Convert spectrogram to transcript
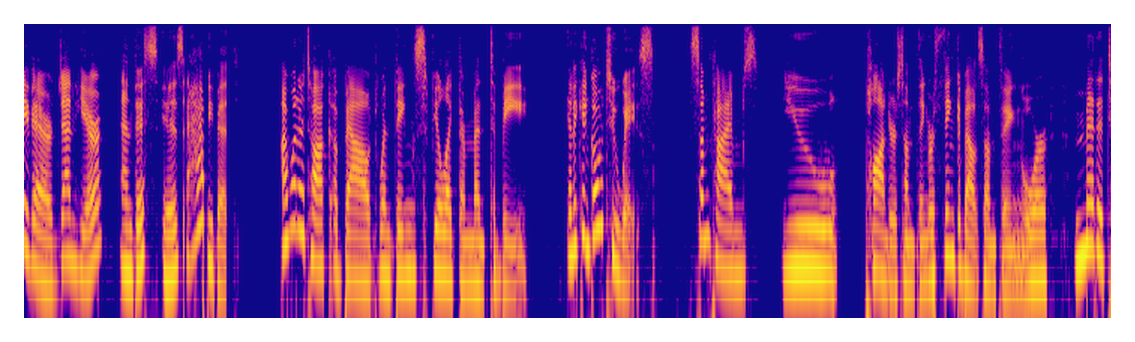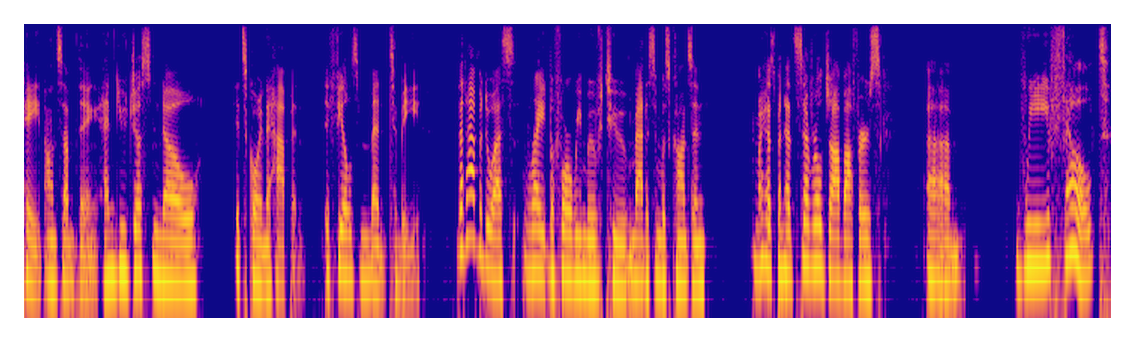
Hey there, Jen here, and this is a happy bit. I want to talk about when things feel like they're meant to be, and it can go two ways. Sometimes you ponder something, or think about something, or meditate on something, and you just know it's going to happen. It feels meant to be. That happened to us right before we moved to Madison, Wisconsin. My husband had several job offers. Um, we felt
